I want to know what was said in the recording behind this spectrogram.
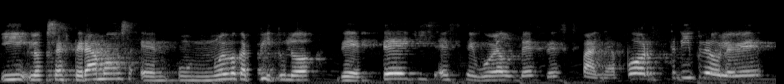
y los esperamos en un nuevo capítulo de TXS World desde España por www.txsworld.es.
